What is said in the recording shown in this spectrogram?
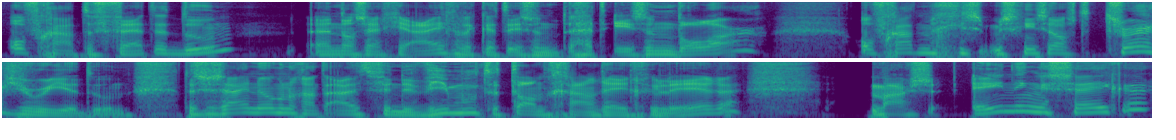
Of gaat de Fed het doen? En dan zeg je eigenlijk, het is een, het is een dollar. Of gaat misschien, misschien zelfs de Treasury het doen? Dus ze zijn ook nog aan het uitvinden wie moet het dan gaan reguleren. Maar één ding is zeker:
